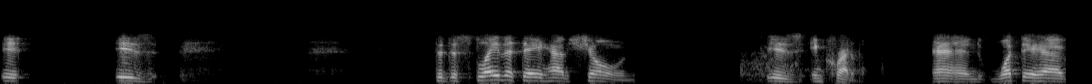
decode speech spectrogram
It is the display that they have shown is incredible. And what they have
